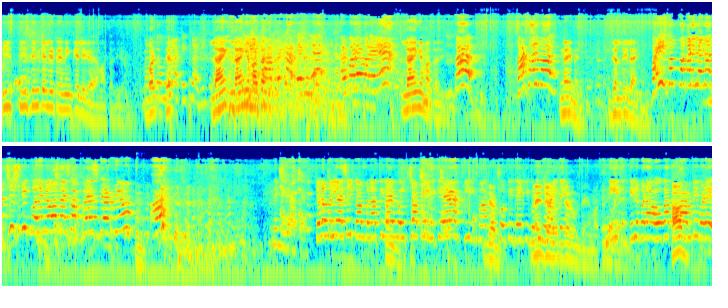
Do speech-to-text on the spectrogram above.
बीस तीस दिन के लिए ट्रेनिंग के लिए गया माता जी बट फिर। लाएँगे लाएँगे माता जी लाएँगे माता जी साल बाद। नहीं नहीं जल्दी लाएँगे भाई इसको पकड़ लेना जिस भी कोने में हो मैं इसका फेस देख रही हूँ और नहीं मज़ाक है। चलो मैया ऐसे ही काम बनाती रहे वो इच्छा पे इनके है कि माँ को छोटी दे कि बड़ी कराई ज़रूर दे। ज़रूर देंगे माता जी नीत दिल बड़ा होगा तो हाँ। काम भी बढ़े।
